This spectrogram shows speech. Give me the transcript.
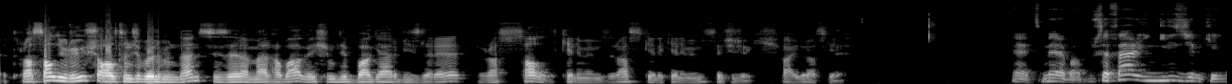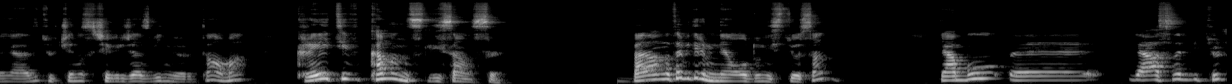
Evet, Rasal Yürüyüş 6. bölümünden sizlere merhaba ve şimdi Bager bizlere rasal kelimemizi, rastgele kelimemizi seçecek. Haydi rastgele. Evet merhaba. Bu sefer İngilizce bir kelime geldi. Türkçe nasıl çevireceğiz bilmiyorum tam ama Creative Commons lisansı. Ben anlatabilirim ne olduğunu istiyorsan. Yani bu e, ya aslında bir tür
